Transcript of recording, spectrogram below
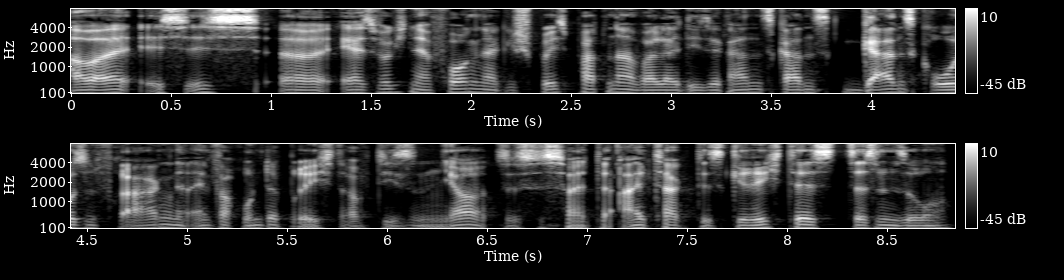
Aber es ist, äh, er ist wirklich ein hervorragender Gesprächspartner, weil er diese ganz, ganz, ganz großen Fragen dann einfach runterbricht auf diesen, ja, das ist halt der Alltag des Gerichtes, das sind so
